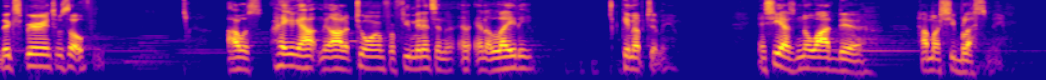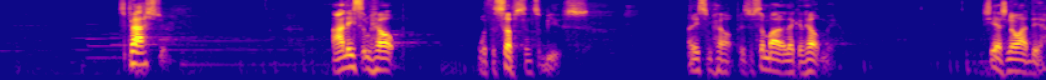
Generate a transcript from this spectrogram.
the experience was over, I was hanging out in the auditorium for a few minutes, and, and, and a lady came up to me. And she has no idea how much she blessed me. Pastor, I need some help with the substance abuse. I need some help. Is there somebody that can help me? She has no idea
